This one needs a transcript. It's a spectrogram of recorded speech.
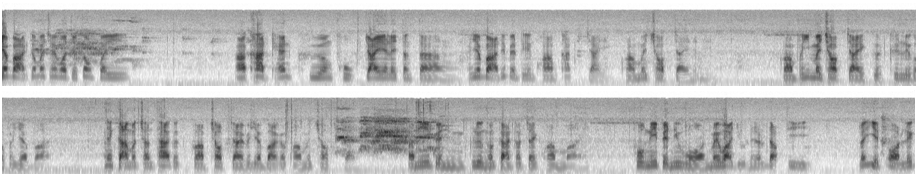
ยาบาทก็ไม่ใช่ว่าจะต้องไปอาฆาตแค้นเคืองผูกใจอะไรต่าง ๆ พยาบาทที่เป็นเพียงความขัดใจ ความไม่ชอบใจนั่นเอง ความไม่ชอบใจเกิดขึ้นเรียกว่าพยาบาทในการมฉันทะก็คือความชอบใจพยาบาทก็ความไม่ชอบใจ อันนี้เป็นเรื่องของการเข้าใจความหมาย พวกนี้เป็นนิวรณ์ไม่ว่าอยู่ในระดับที่ละเอียดอ่อนเล็ก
